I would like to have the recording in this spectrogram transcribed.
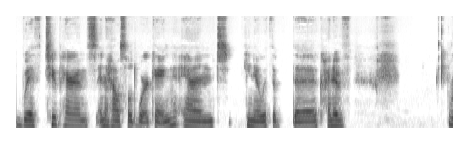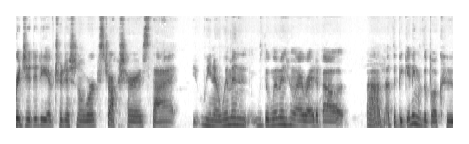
with two parents in a household working and, you know, with the the kind of rigidity of traditional work structures that you know, women the women who I write about um, at the beginning of the book who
